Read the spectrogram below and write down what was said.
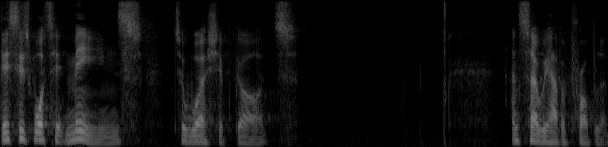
This is what it means to worship God. And so we have a problem.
